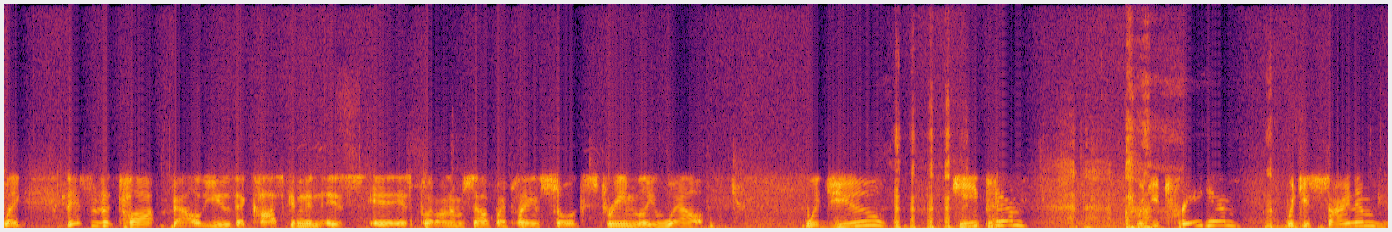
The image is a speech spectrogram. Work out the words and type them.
Like, this is a top value that Koskinen is is put on himself by playing so extremely well. Would you keep him? Would you trade him? Would you sign him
